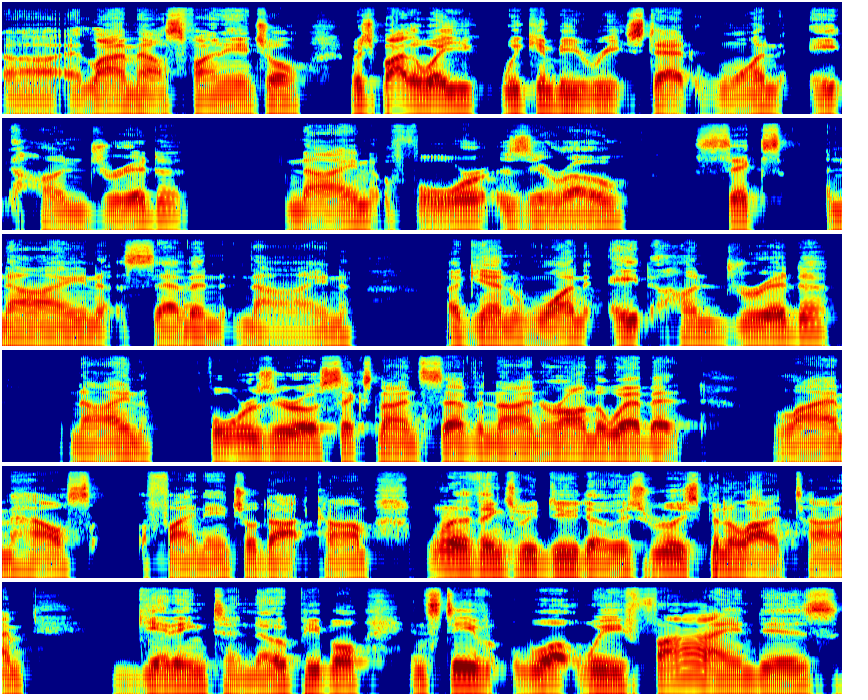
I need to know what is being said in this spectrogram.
uh, at Limehouse Financial, which by the way, you, we can be reached at 1 800 940 6979. Again, 1 800 940 6979 or on the web at limehousefinancial.com. One of the things we do, though, is really spend a lot of time getting to know people. And Steve, what we find is,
